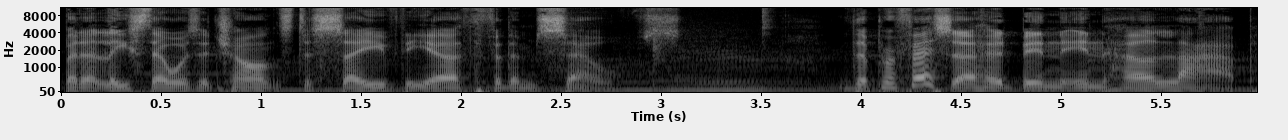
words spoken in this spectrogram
but at least there was a chance to save the Earth for themselves. The professor had been in her lab,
